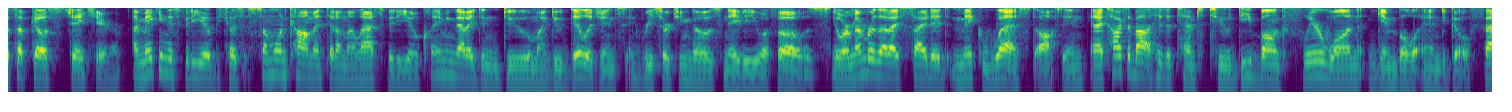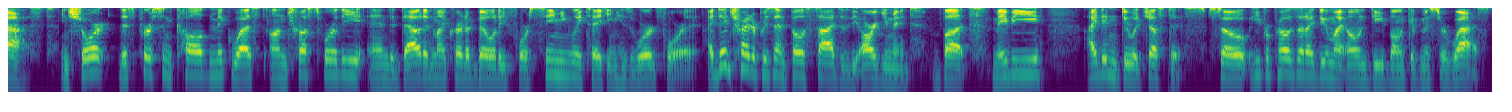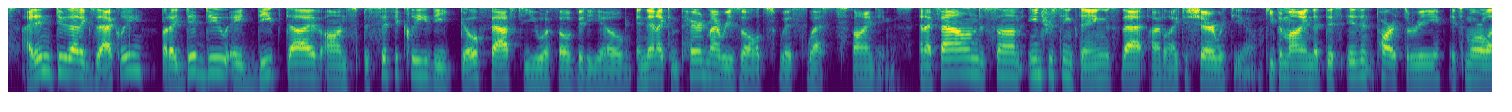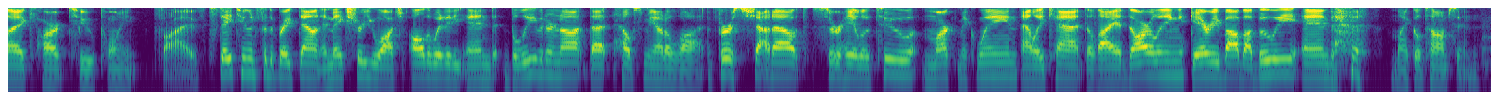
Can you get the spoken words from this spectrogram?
What's up ghosts, Jake here. I'm making this video because someone commented on my last video claiming that I didn't do my due diligence in researching those Navy UFOs. You'll remember that I cited Mick West often, and I talked about his attempt to debunk FLIR 1, Gimbal, and Go Fast. In short, this person called Mick West untrustworthy and doubted my credibility for seemingly taking his word for it. I did try to present both sides of the argument, but maybe I didn't do it justice. So he proposed that I do my own debunk of Mr. West. I didn't do that exactly, but I did do a deep dive on specifically the Go Fast UFO video, and then I compared my results with West's findings. And I found some interesting things that I'd like to share with you. Keep in mind that this isn't part 3, it's more like part 2.0 five. Stay tuned for the breakdown and make sure you watch all the way to the end. Believe it or not, that helps me out a lot. First, shout out Sir Halo 2, Mark McWayne, Alley Cat, Delia Darling, Gary Baba Booey, and Michael Thompson.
